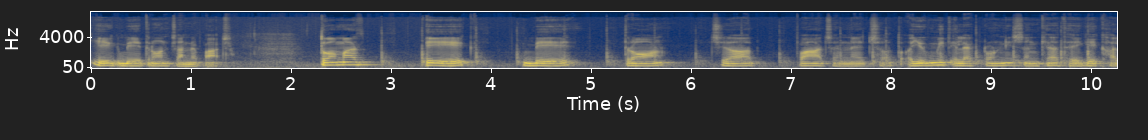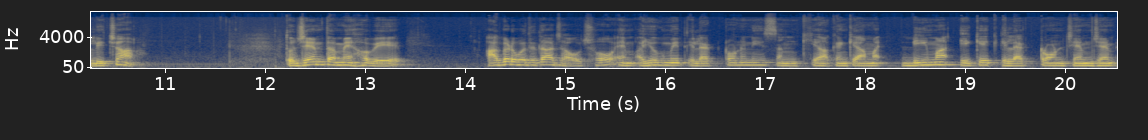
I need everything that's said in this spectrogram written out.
એક, બે, ત્રણ, ચાર ને પાંચ. તો આમાં એક બે, ત્રણ, ચાર, પાંચ અને છ. તો અયુગ્મિત ઇલેક્ટ્રોનની સંખ્યા થઈ ગઈ ખાલી ચાર. તો જેમ તમે હવે આગળ વધતા જાઓ છો, એમ અયુગ્મિત ઇલેક્ટ્રોનની સંખ્યા કેમ કે આમાં ડીમાં એક એક ઇલેક્ટ્રોન જેમ જેમ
